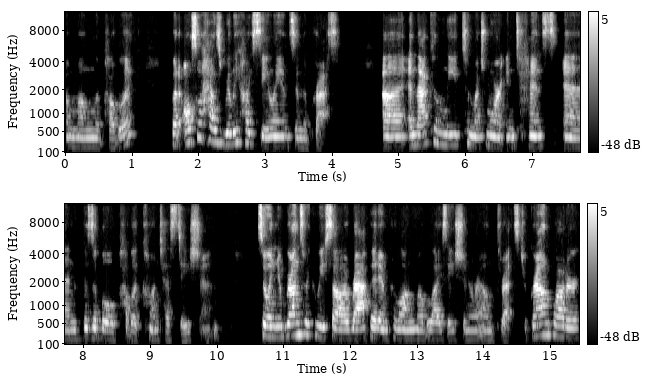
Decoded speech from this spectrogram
among the public, but also has really high salience in the press. Uh, and that can lead to much more intense and visible public contestation. So in New Brunswick, we saw rapid and prolonged mobilization around threats to groundwater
